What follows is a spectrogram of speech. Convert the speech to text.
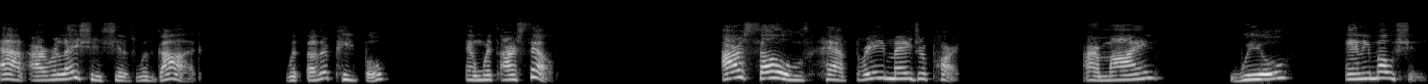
out our relationships with God, with other people, and with ourselves. Our souls have three major parts our minds, wills, and emotions.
